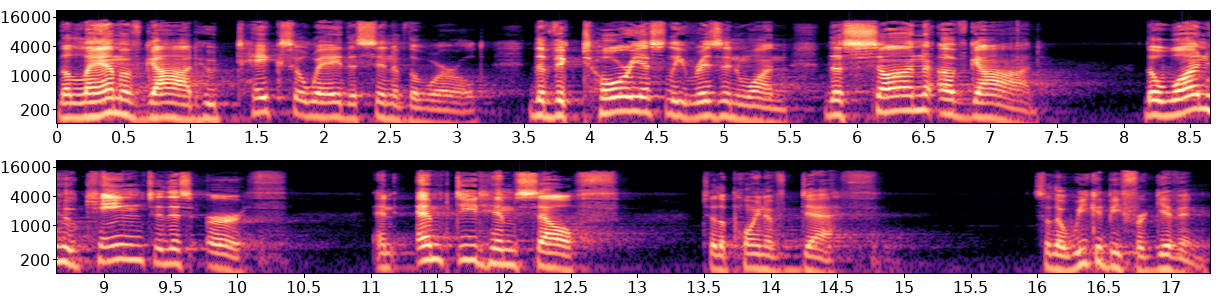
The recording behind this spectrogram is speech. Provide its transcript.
the Lamb of God who takes away the sin of the world, the victoriously risen one, the Son of God, the one who came to this earth and emptied himself to the point of death so that we could be forgiven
